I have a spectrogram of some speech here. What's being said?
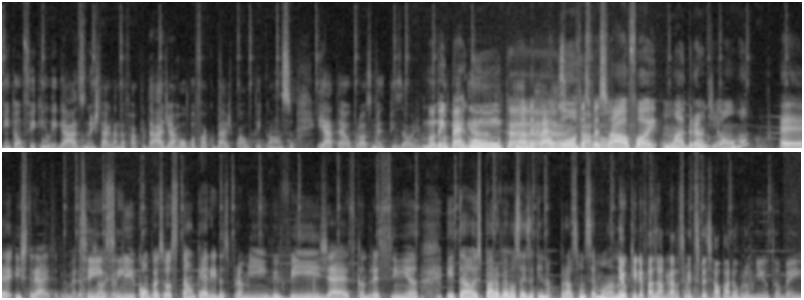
Então fiquem ligados no Instagram da faculdade, arroba faculdade Paulo Picanso e até o próximo episódio. Mandem perguntas. Mandem perguntas perguntas, pessoal. Foi uma grande honra é, estrear esse primeiro episódio sim, sim. aqui com pessoas tão queridas para mim, Vivi, Jéssica, Andressinha. Então, eu espero ver vocês aqui na próxima semana. Eu queria fazer um agradecimento especial para o Bruninho também.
